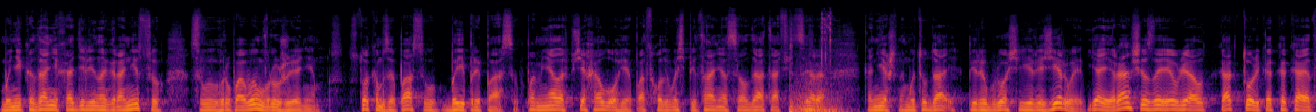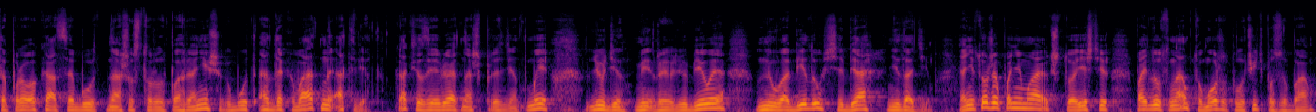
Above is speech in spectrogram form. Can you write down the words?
Мы никогда не ходили на границу с групповым вооружением, с током запасов боеприпасов. Поменялась психология, подходы воспитания солдата, офицера. Конечно, мы туда перебросили резервы. Я и раньше заявлял, как только какая-то провокация будет в нашу сторону пограничников, будет адекватный ответ. Как и заявляет наш президент, мы люди миролюбивые, но в обиду себя не дадим. И они тоже понимают, что если пойдут к нам, то может получить по зубам.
